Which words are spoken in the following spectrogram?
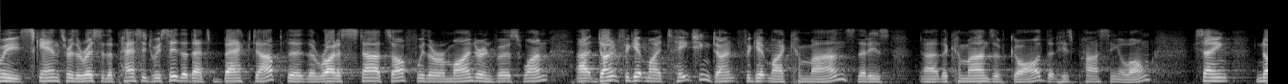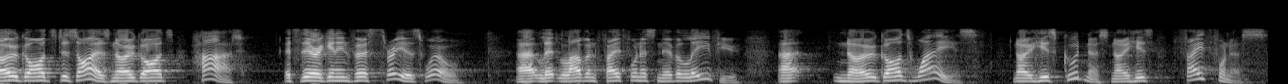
we scan through the rest of the passage, we see that that's backed up. The, the writer starts off with a reminder in verse 1 uh, Don't forget my teaching, don't forget my commands, that is, uh, the commands of God that He's passing along. Saying, Know God's desires, know God's heart. It's there again in verse 3 as well. Uh, Let love and faithfulness never leave you. Uh, know God's ways, know His goodness, know His faithfulness.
